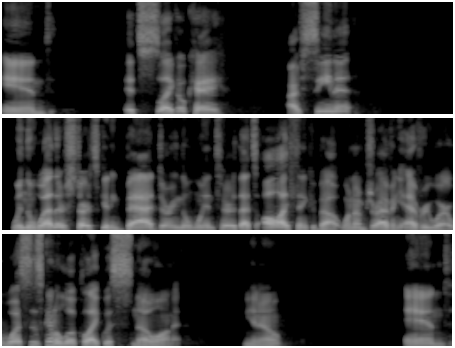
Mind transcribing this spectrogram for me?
and it's like, okay, I've seen it. When the weather starts getting bad during the winter, that's all I think about when I'm driving everywhere. What's this going to look like with snow on it? You know? And,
